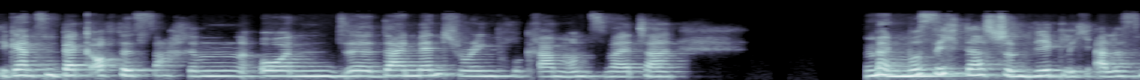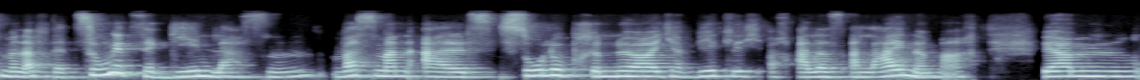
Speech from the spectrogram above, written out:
die ganzen Backoffice-Sachen und äh, dein Mentoring-Programm und so weiter man muss sich das schon wirklich alles mal auf der Zunge zergehen lassen, was man als Solopreneur ja wirklich auch alles alleine macht. Wir haben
